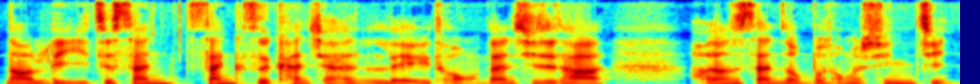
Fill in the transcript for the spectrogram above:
然后离这三三个字看起来很雷同，但其实它好像是三种不同心境。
